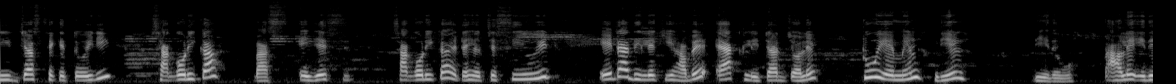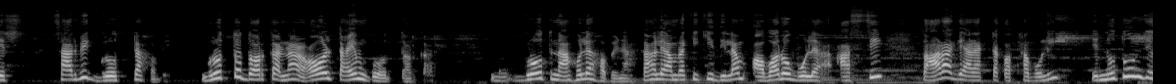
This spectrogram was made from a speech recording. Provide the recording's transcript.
নির্যাস থেকে তৈরি সাগরিকা বাস এই যে সাগরিকা, এটাই হচ্ছে সিউইড এটা দিলে কি হবে? এক লিটার জলে টু এম দিয়ে দিয়ে দেবো। তাহলে এদের সার্বিক গ্রোথটা হবে। গ্রোথ তো দরকার না অল টাইম গ্রোথ দরকার। গ্রোথ না হলে হবে না। তাহলে আমরা কি কি দিলাম? আবারও বলে আসছি। তার আগে আর একটা কথা বলি, যে নতুন যে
